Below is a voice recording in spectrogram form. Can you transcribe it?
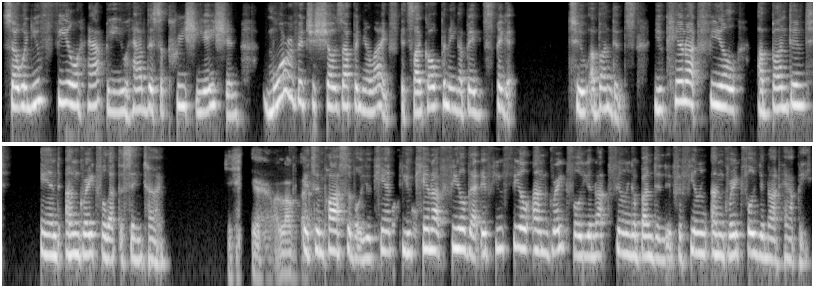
So when you feel happy, you have this appreciation. More of it just shows up in your life. It's like opening a big spigot to abundance. You cannot feel abundant and ungrateful at the same time. Yeah, I love that. It's impossible. You can't you cannot feel that. If you feel ungrateful, you're not feeling abundant. If you're feeling ungrateful, you're not happy.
